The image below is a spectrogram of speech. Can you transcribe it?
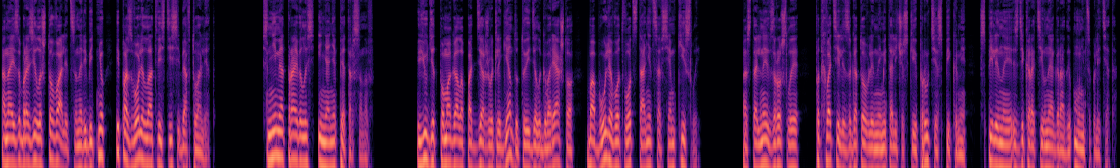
Она изобразила, что валится на ребятню и позволила отвести себя в туалет. С ними отправилась и няня Петерсонов. Юдит помогала поддерживать легенду, то и дело говоря, что бабуля вот-вот станет совсем кислой. Остальные взрослые подхватили заготовленные металлические прутья с пиками, спиленные с декоративной ограды муниципалитета.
